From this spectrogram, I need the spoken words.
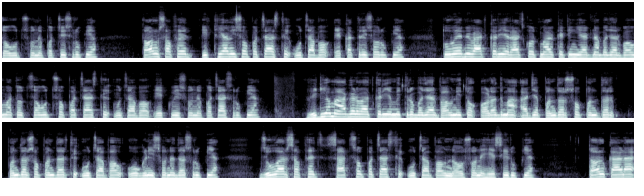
ચૌદસો ને પચીસ રૂપિયા. તલ સફેદ અઠ્યાવીસો પચાસથી ઊંચા ભાવ એકત્રીસો રૂપિયા. તુવેરની વાત કરીએ રાજકોટ માર્કેટિંગ યાર્ડના બજાર ભાવમાં તો ચૌદસો પચાસથી ઊંચા ભાવ એકવીસો ને પચાસ રૂપિયા. વિડીયોમાં આગળ વાત કરીએ મિત્રો બજાર ભાવની તો અડદમાં આજે પંદરસો પંદર, પંદરસો પંદરથી ઊંચા ભાવ ઓગણીસો ને દસ રૂપિયા. જુવાર સફેદ સાતસો પચાસથી ઊંચા ભાવ નવસો ને એંસી રૂપિયા, તલ કાળા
